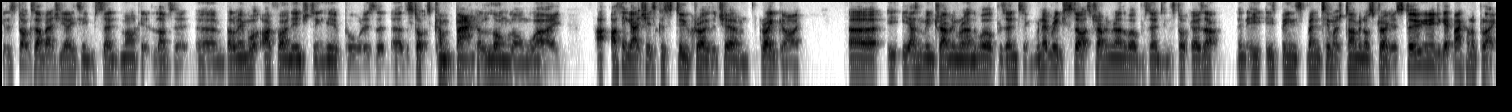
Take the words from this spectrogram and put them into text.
The stock's up actually 18%. Market loves it. Um, but I mean, what I find interesting here, Paul, is that uh, the stock's come back a long, long way I, I think actually it's because Stu Crow, the chairman, great guy. Uh, he, he, hasn't been traveling around the world presenting. Whenever he starts traveling around the world presenting, the stock goes up. And he, has been spending too much time in Australia. Stu, you need to get back on a plane.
